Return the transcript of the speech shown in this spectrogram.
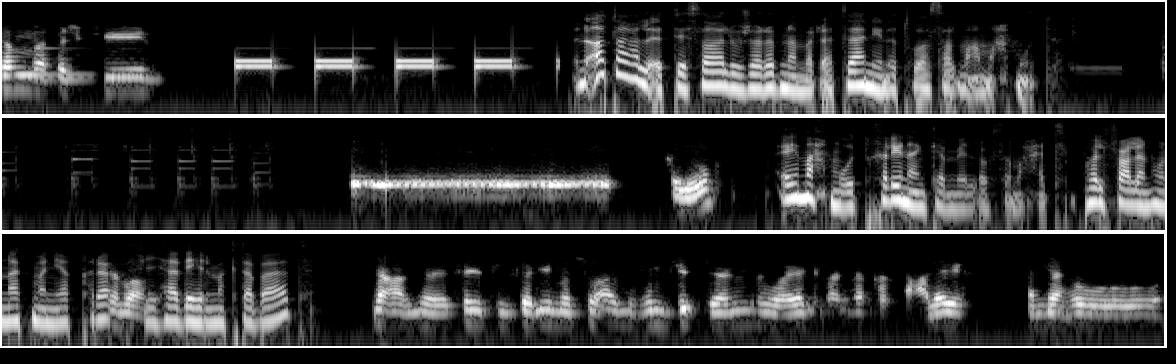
تم تشكيل انقطع الاتصال وجربنا مرة ثانية نتواصل مع محمود. أي محمود خلينا نكمل لو سمحت هل فعلا هناك من يقرأ نعم. في هذه المكتبات؟ نعم سيدتي الكريمة سؤال مهم جدا ويجب أن نقف عليه أنه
